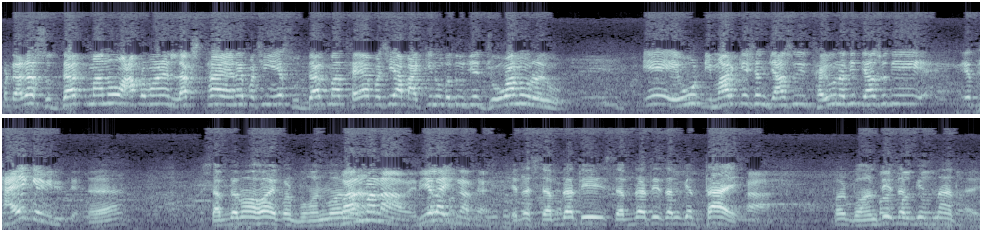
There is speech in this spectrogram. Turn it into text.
પણ દાદા શુદ્ધાત્માનું આ પ્રમાણે લક્ષ થાય અને પછી એ શુદ્ધાત્મા થયા પછી આ બાકીનું બધું જે જોવાનું રહ્યું એ એવું ડિમાર્કેશન જ્યાં સુધી થયું નથી ત્યાં સુધી એ થાય કેવી રીતે? હે? શબ્દમાં હોય પણ ભવનમાં ના. આવે રિયલાઇઝ ના થાય. એટલે શબ્દથી શબ્દથી સંકેત થાય પણ પણ ભોનથી સંકેત ના થાય.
